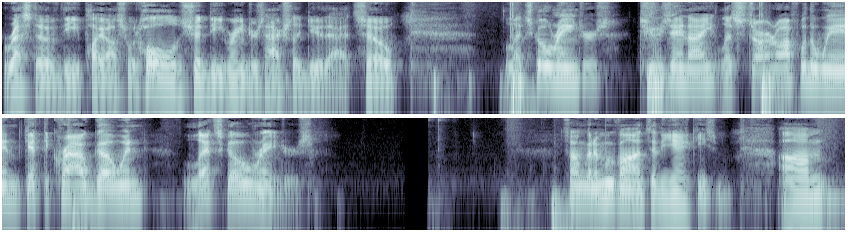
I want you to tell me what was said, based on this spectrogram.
rest of the playoffs would hold should the Rangers actually do that. So let's go Rangers. Tuesday night, let's start off with a win, get the crowd going. Let's go Rangers. So I'm going to move on to the Yankees. Um,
